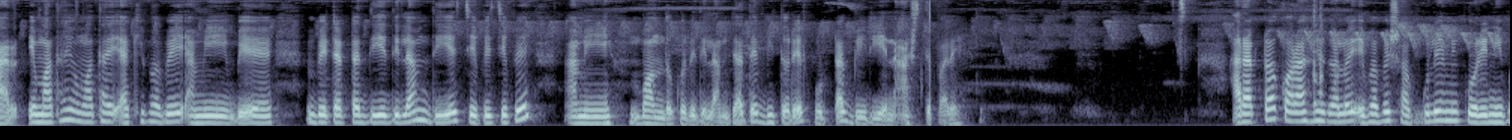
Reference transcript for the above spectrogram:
আর এ মাথায় ও মাথায় একইভাবে আমি বেটারটা দিয়ে দিলাম। দিয়ে চেপে চেপে আমি বন্ধ করে দিলাম যাতে ভিতরের পুরটা বেরিয়ে না আসতে পারে। আর একটাও করা হয়ে গেল এভাবে সবগুলি আমি করে নিব।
